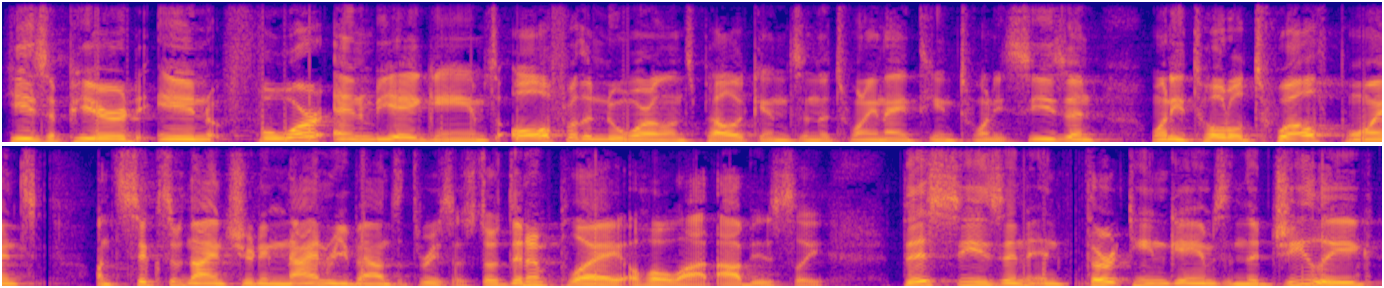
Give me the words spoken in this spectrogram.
He's appeared in four NBA games, all for the New Orleans Pelicans in the 2019 20 season, when he totaled 12 points on six of nine shooting, nine rebounds, and three assists. So didn't play a whole lot, obviously. This season, in 13 games in the G League,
